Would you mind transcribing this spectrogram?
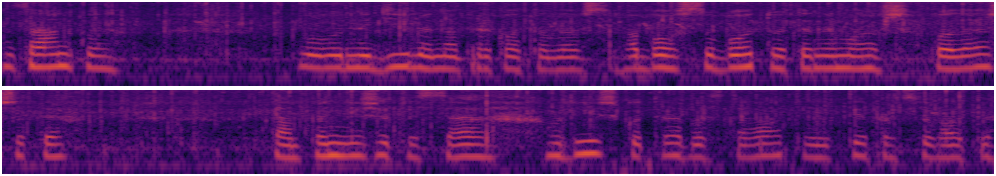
зранку у неділю, наприклад, але або в суботу ти не можеш полежати, там поніжитися у ліжку, треба вставати і йти працювати.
